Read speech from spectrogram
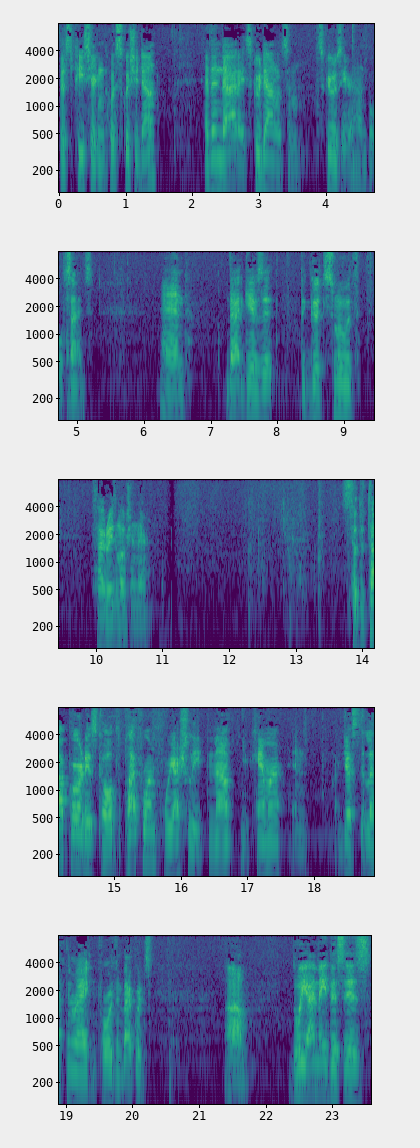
this piece here can squish it down. And then that I screw down with some screws here on both sides. And that gives it the good smooth sideways motion there. So the top part is called the platform, where you actually mount your camera and adjust it left and right and forwards and backwards. Um, the way I made this is,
